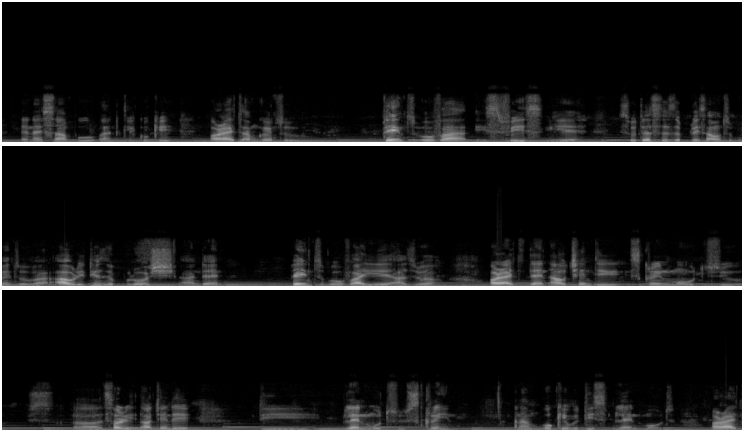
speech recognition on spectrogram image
Then I sample and click OK alright I'm going to paint over his face here. So this is the place I want to paint over. I'll reduce the brush and then paint over here as well. Alright then I'll change the screen mode to uh, sorry I'll change the the blend mode to screen. And I'm okay with this blend mode. Alright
